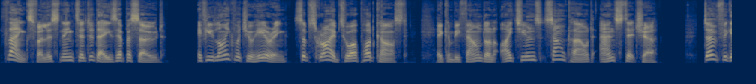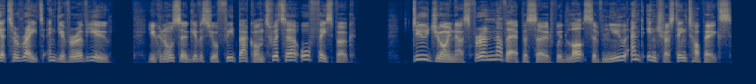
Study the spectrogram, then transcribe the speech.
Thanks for listening to today's episode. If you like what you're hearing, subscribe to our podcast. It can be found on iTunes, SoundCloud, and Stitcher. Don't forget to rate and give a review. You can also give us your feedback on Twitter or Facebook. Do join us for another episode with lots of new and interesting topics.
